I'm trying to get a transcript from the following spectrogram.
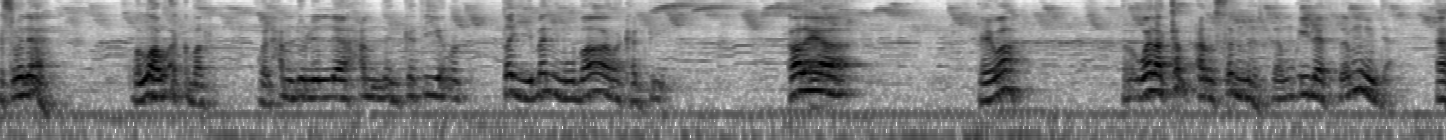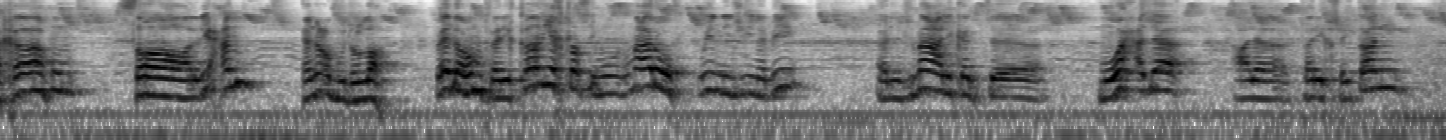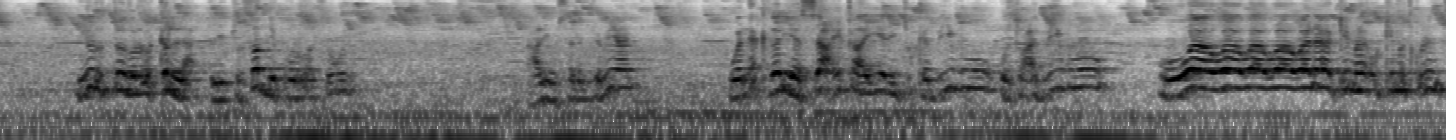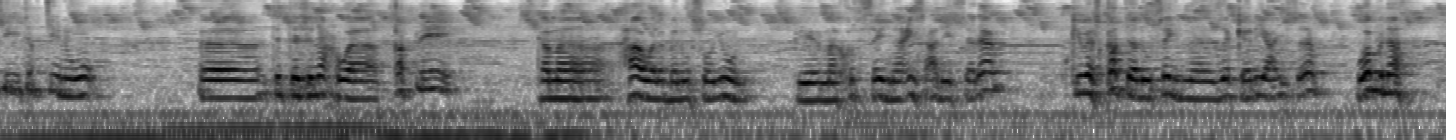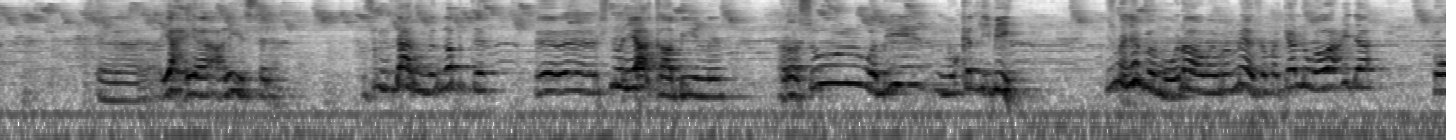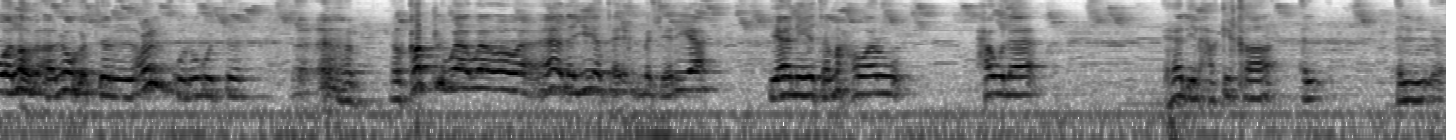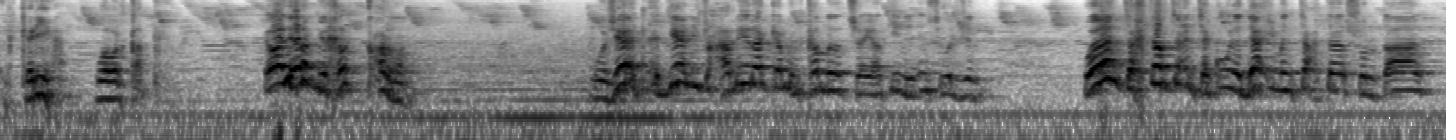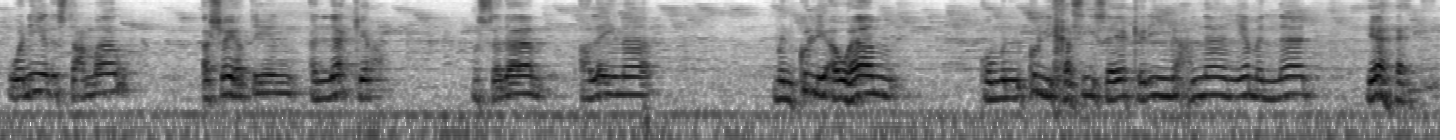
بسم الله. والله أكبر. والحمد لله حمدا كثيرا طيبا مباركا فيه. قال يا أيوة ولقد أرسلنا إلى ثمود أخاهم صالحا أن اعبدوا الله. فإذا هم فريقان يختصمون. ومعروف وين يجينا به؟ الجماعة اللي كانت موحدة على طريق شيطاني. ينتظر القلة تصدق الرسول عليه السلام جميعا. والأكثرية الساحقة هي اللي تكذبه وتعذبه. و و و و ولا كما كما تقول أنت تفتنه. أه تتجه نحو قتله كما حاول بنو صهيون فيما يخص سيدنا عيسى عليه السلام. كيفاش قتلوا سيدنا زكريا عليه السلام وابنه يحيى عليه السلام. بس تعرف بالضبط شنو الياقة بين رسول وبين مكذبين. ما نفهموا راه ما ماش ما كان لغة واحدة. هو لغة العنف ولغة القتل و و و هذا هي تاريخ البشرية. يعني يتمحور حول هذه الحقيقة الكريهة وهو القتل. يا ربي خلق حرا وجاءت الأديان لتحررك من قبضة شياطين الإنس والجن. وأنت اخترت أن تكون دائما تحت سلطان ونير استعمار الشياطين اللاكرة والسلام علينا من كل أوهام ومن كل خسيسة. يا كريم يا حنان يا منان يا هادي.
